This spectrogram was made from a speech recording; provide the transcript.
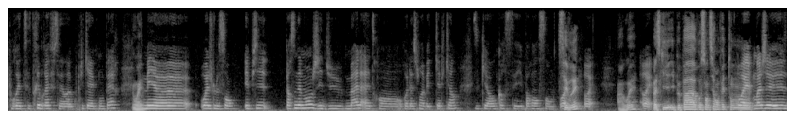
pour être très bref, c'est euh, compliqué avec mon père. Ouais. Mais euh, ouais, je le sens. Et puis, personnellement, j'ai du mal à être en relation avec quelqu'un qui a encore ses parents ensemble. C'est vrai? Ouais, Ah ouais? Ouais. Parce qu'il il peut pas ressentir en fait ton. Ouais, moi j'ai.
